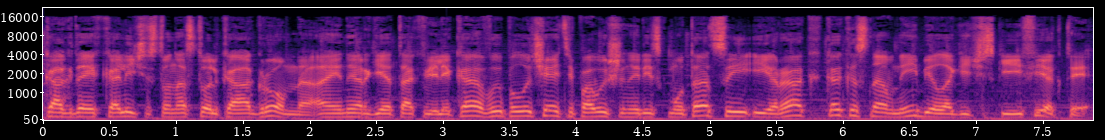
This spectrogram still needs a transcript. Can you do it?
Когда их количество настолько огромно, а энергия так велика, вы получаете повышенный риск мутации и рак как основные биологические эффекты.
